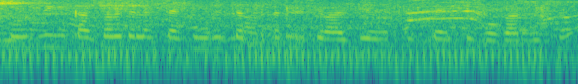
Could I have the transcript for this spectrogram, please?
ನೋಡ್ರಿ ಕಾಂತವರೆಲ್ಲ ಸ್ಟ್ಯಾಚು ಇದು. ಛತ್ರಪತಿ ಶಿವಾಜಿ ಅವ್ರದ್ದು ಸ್ಟ್ಯಾಚು ಹೋಗಾರ್ರಿ ಸರ್.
